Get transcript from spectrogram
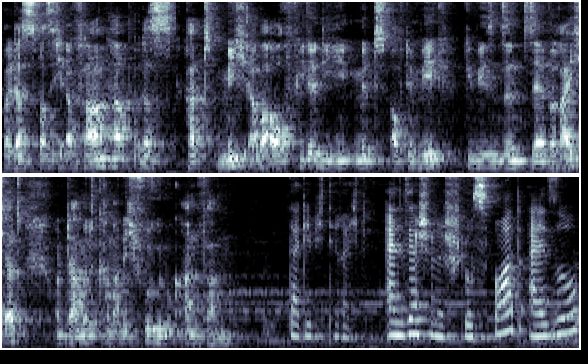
Weil das, was ich erfahren habe, das hat mich, aber auch viele, die mit auf dem Weg gewesen sind, sehr bereichert. Und damit kann man nicht früh genug anfangen. Da gebe ich dir recht. Ein sehr schönes Schlusswort. Also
